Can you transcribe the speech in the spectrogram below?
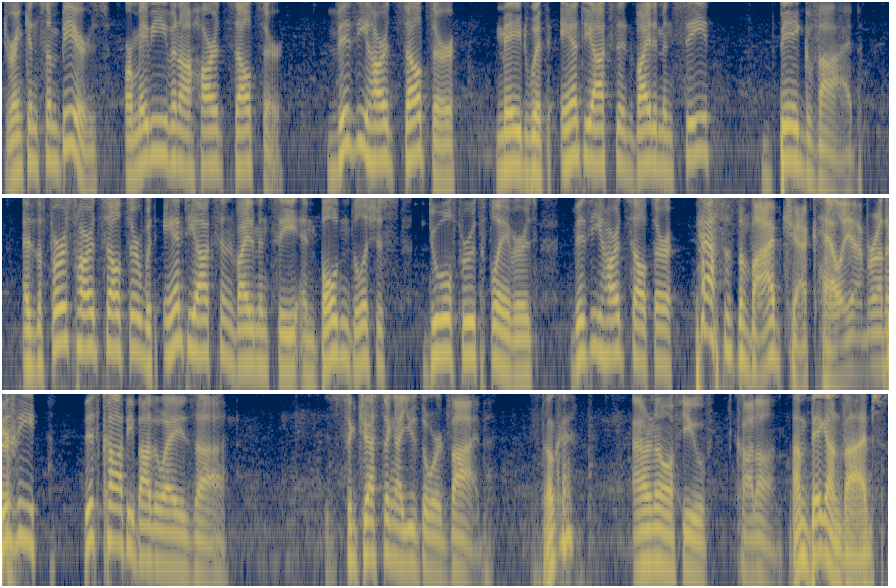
drinking some beers, or maybe even a hard seltzer. Vizzy Hard Seltzer, made with antioxidant vitamin C, big vibe. As the first hard seltzer with antioxidant vitamin C and bold and delicious dual fruit flavors, Vizzy Hard Seltzer passes the vibe check. Hell yeah, brother. Vizzy, this copy, by the way, is uh, suggesting I use the word vibe. Okay. I don't know if you've caught on. I'm big on vibes.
